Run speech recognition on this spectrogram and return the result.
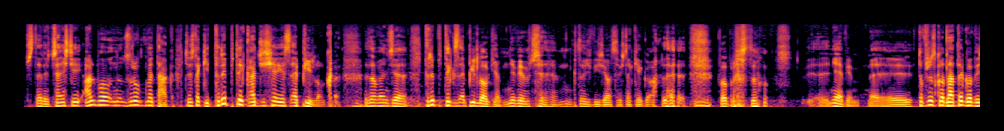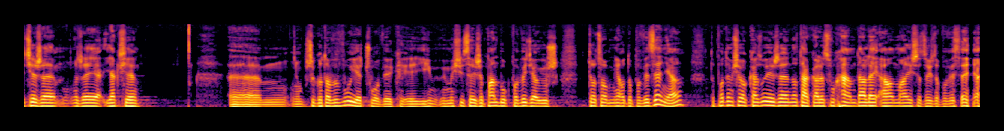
cztery części, albo no, zróbmy tak, to jest taki tryptyk, a dzisiaj jest epilog. To będzie tryptyk z epilogiem. Nie wiem, czy ktoś widział coś takiego, ale po prostu e, nie wiem. E, to wszystko dlatego, wiecie, że, że jak się przygotowywuje człowiek i myśli sobie, że Pan Bóg powiedział już to, co miał do powiedzenia, to potem się okazuje, że no tak, ale słuchałem dalej, a on ma jeszcze coś do powiedzenia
